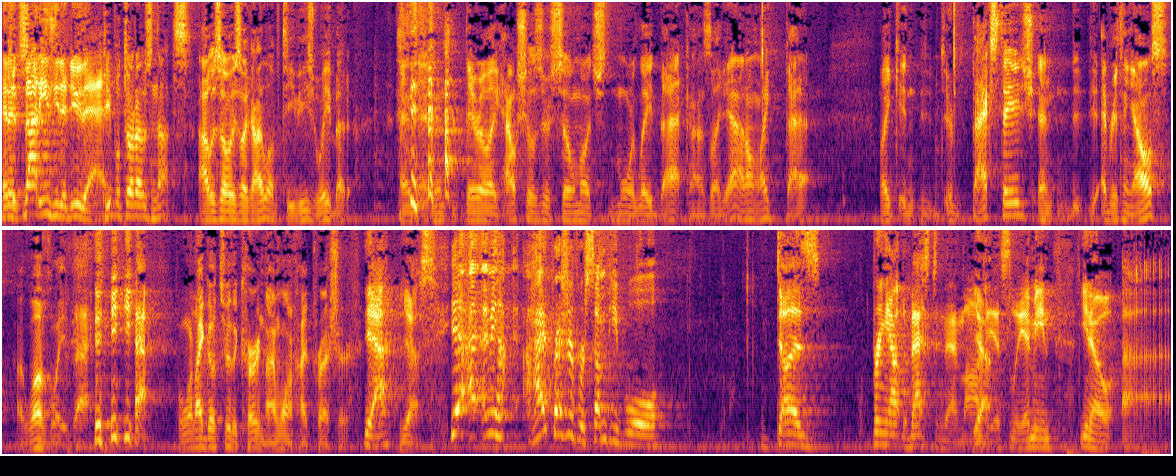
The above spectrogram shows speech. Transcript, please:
and it's not easy to do that. People thought I was nuts. I was always like, I love TVs way better. And, and they were like, house shows are so much more laid back. And I was like, yeah, I don't like that. Like in, backstage and everything else, I love laid back. yeah. But when I go through the curtain, I want high pressure. Yeah. Yes. Yeah. I I mean, high pressure for some people does bring out the best in them. Yeah. Obviously. I mean, you know, uh,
